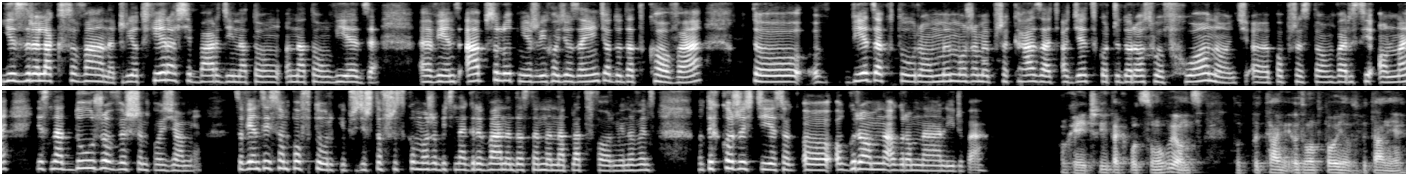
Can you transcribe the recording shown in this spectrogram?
Jest zrelaksowany, czyli otwiera się bardziej na tą, na tą wiedzę. E, więc absolutnie, jeżeli chodzi o zajęcia dodatkowe, to wiedza, którą my możemy przekazać, a dziecko czy dorosły wchłonąć poprzez tą wersję online, jest na dużo wyższym poziomie. Co więcej, są powtórki, przecież to wszystko może być nagrywane, dostępne na platformie, no więc no, tych korzyści jest o, o, ogromna, ogromna liczba. Okej, okay, czyli tak podsumowując to pytanie, tą odpowiedź na to pytanie,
